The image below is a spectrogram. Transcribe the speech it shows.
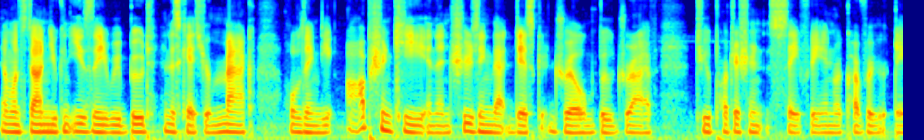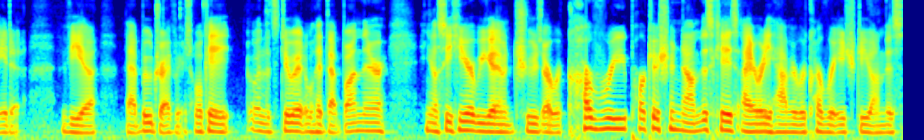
And once done, you can easily reboot, in this case, your Mac, holding the option key and then choosing that disk drill boot drive to partition safely and recover your data via that boot drive here. So okay, let's do it. We'll hit that button there. And you'll see here, we to choose our recovery partition. Now in this case, I already have a recovery HD on this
